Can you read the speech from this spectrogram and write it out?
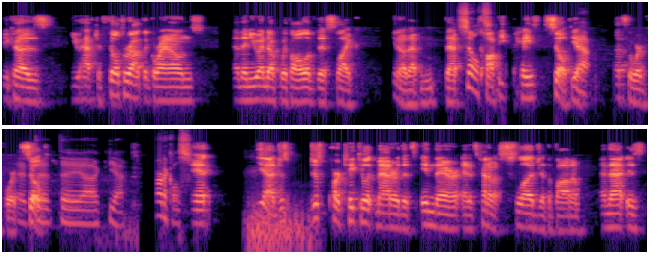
because you have to filter out the grounds, and then you end up with all of this like you know that that silt. coffee paste silt. Yeah, yeah, that's the word for it. The, silt. The, the uh, yeah particles. And yeah, just just particulate matter that's in there, and it's kind of a sludge at the bottom, and that is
